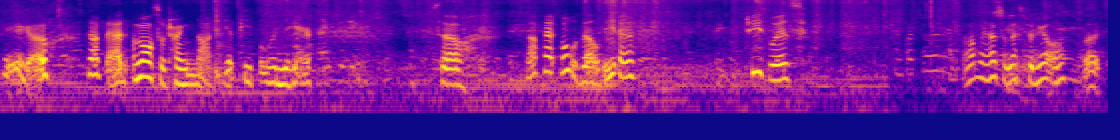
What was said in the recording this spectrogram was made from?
There you go. Not bad. I'm also trying not to get people in here. So, not bad. Oh, Velveeta. Cheez Whiz. Well, we have some Espanol, but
